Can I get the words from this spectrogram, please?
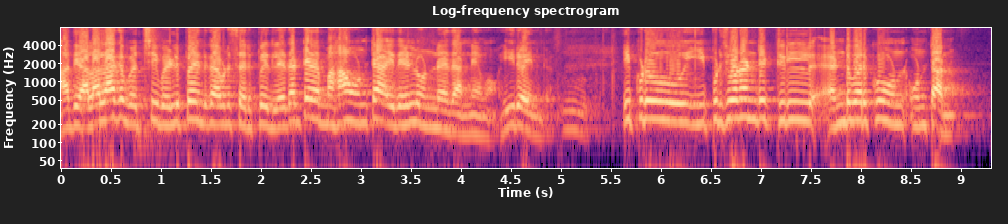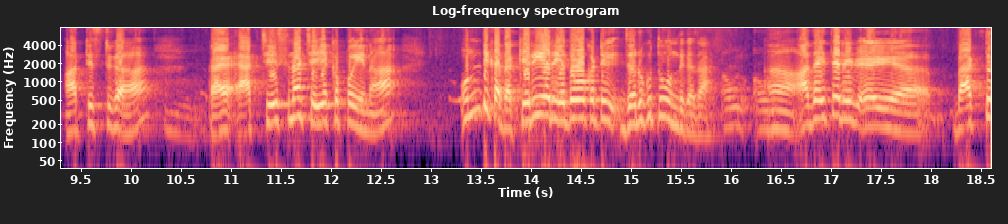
అది అలాగే వచ్చి వెళ్ళిపోయింది కాబట్టి సరిపోయింది లేదంటే మహా ఉంటే ఐదేళ్ళు ఉండేదాన్నేమో హీరోయిన్గా. ఇప్పుడు ఇప్పుడు చూడండి టిల్ ఎండ్ వరకు ఉంటాను ఆర్టిస్ట్గా. యాక్ట్ చేసినా చేయకపోయినా ఉంది కదా కెరియర్ ఏదో ఒకటి జరుగుతూ ఉంది కదా. అదైతే బ్యాక్ టు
